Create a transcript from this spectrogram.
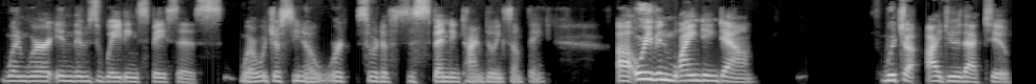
when we're in those waiting spaces where we're just, you know, we're sort of spending time doing something, uh, or even winding down, which I, I do that too.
